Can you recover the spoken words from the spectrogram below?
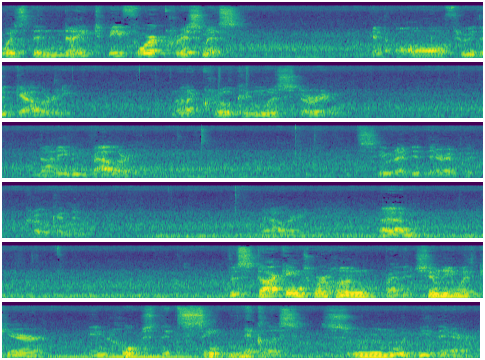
was the night before Christmas, and all through the gallery, not a crokin was stirring, not even Valerie. Let's see what I did there. I put crokin and Valerie. Um, the stockings were hung by the chimney with care in hopes that St. Nicholas soon would be there.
